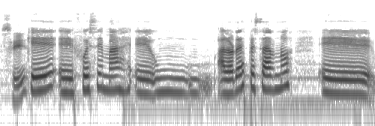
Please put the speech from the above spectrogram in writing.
Sí. que eh, fuese más, eh, un, a la hora de expresarnos, eh,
